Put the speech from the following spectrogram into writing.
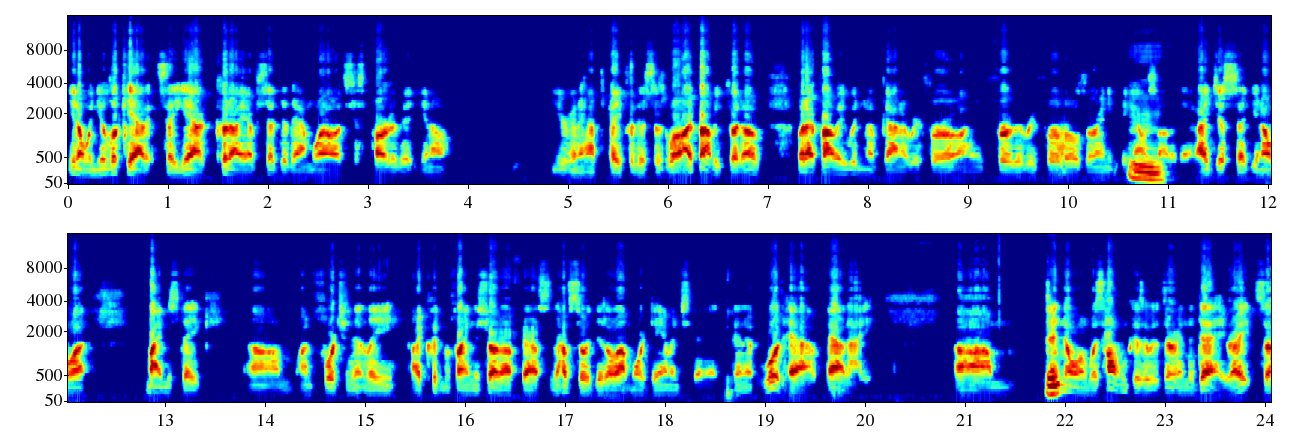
you know when you look at it, say, yeah, could I have said to them, well, it's just part of it, you know. You're going to have to pay for this as well. I probably could have, but I probably wouldn't have gotten a referral, any further referrals or anything mm. else out of that. I just said, you know what, my mistake. Um, unfortunately, I couldn't find the shut off fast enough, so it did a lot more damage than it than it would have had I. Um, and no one was home because it was during the day, right? So.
